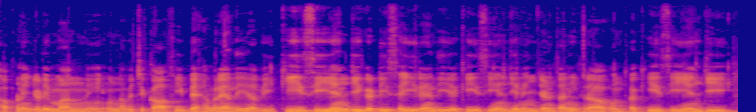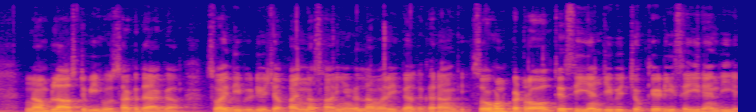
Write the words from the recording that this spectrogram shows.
ਆਪਣੇ ਜਿਹੜੇ ਮਨ ਨੇ, ਉਹਨਾਂ ਵਿੱਚ ਕਾਫੀ ਵਹਿਮ ਰਹਿੰਦੇ ਆ ਵੀ ਕੀ ਸੀਐਨਜੀ ਗੱਡੀ ਸਹੀ ਰਹਿੰਦੀ ਹੈ, ਕੀ ਸੀਐਨਜੀ ਨਾਲ ਇੰਜਨ ਤਾਂ ਨਹੀਂ ਖਰਾਬ ਹੁੰਦਾ, ਕੀ ਸੀਐਨਜੀ ਨਾ ਬਲਾਸਟ ਵੀ ਹੋ ਸਕਦਾ ਹੈਗਾ। ਸੋ ਅੱਜ ਦੀ ਵੀਡੀਓ 'ਚ ਆਪਾਂ ਇਹਨਾਂ ਸਾਰੀਆਂ ਗੱਲਾਂ ਬਾਰੇ ਗੱਲ ਕਰਾਂਗੇ। ਸੋ ਹੁਣ ਪੈਟਰੋਲ ਤੇ ਸੀਐਨਜੀ ਵਿੱਚੋਂ ਕਿਹੜੀ ਸਹੀ ਰਹਿੰਦੀ ਹੈ?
